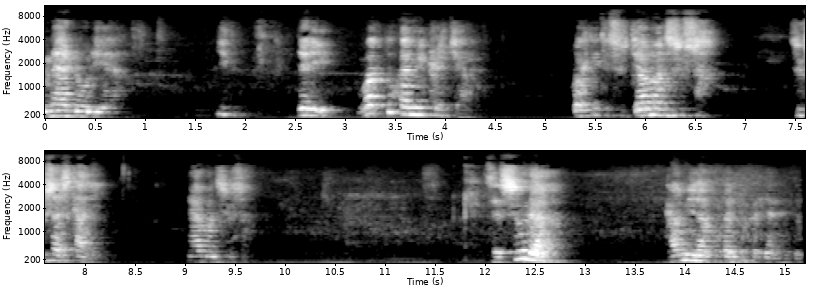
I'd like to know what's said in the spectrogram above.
Manado dia. Jadi, waktu kami kerja, waktu itu zaman susah. Susah sekali. Zaman susah. Sesudah kami lakukan pekerjaan itu,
